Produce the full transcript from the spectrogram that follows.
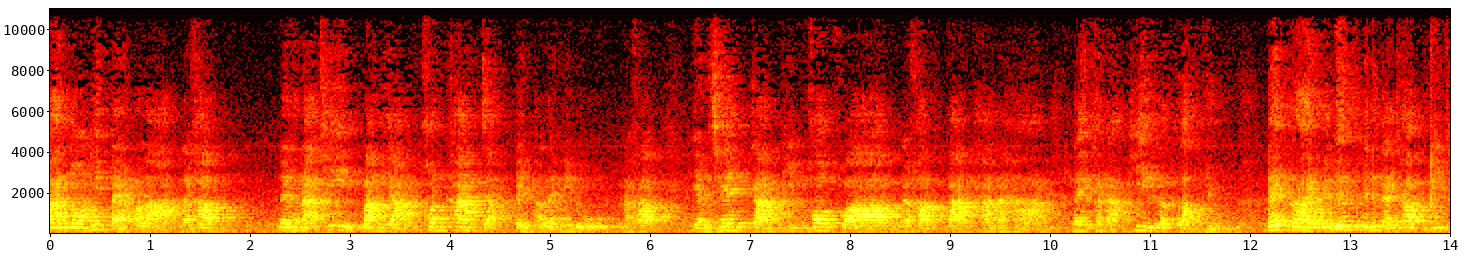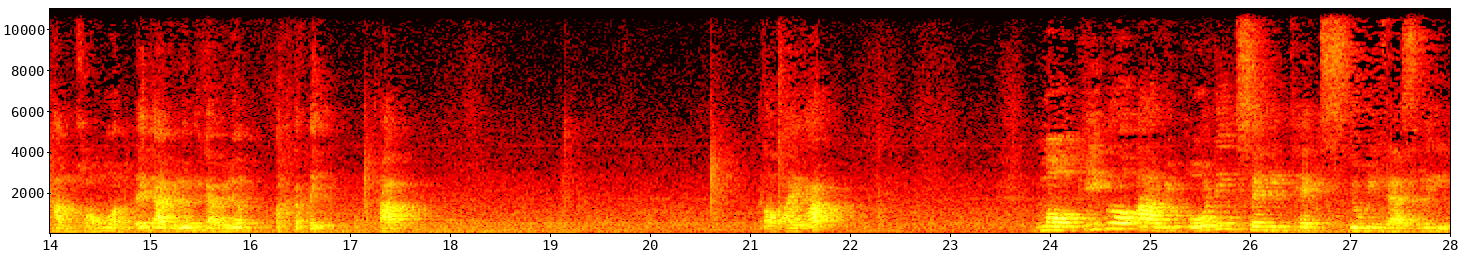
การนอนที่แปลกประหลาดนะครับ ในขณะที่บางอย่างค่อนข้างจะเป็นอะไรไม่รู้นะครับ อย่างเช่นการพิมพ์ข้อความนะครับ การทานอาหารในขณะที่หลับอยู่ ได้กลายเป็นเรื่องที่เป็นยังไงครับมีคำของมนได้กลายเป็นเรื่องที่กลายเป็นเรื่องปกติครับ ต่อไปครับ More people are reporting sending texts during their sleep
